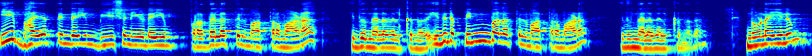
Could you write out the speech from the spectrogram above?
ഈ ഭയത്തിന്റെയും ഭീഷണിയുടെയും പ്രതലത്തിൽ മാത്രമാണ് ഇത് നിലനിൽക്കുന്നത്. ഇതിന്റെ പിൻബലത്തിൽ മാത്രമാണ് ഇത് നിലനിൽക്കുന്നത്. നുണയിലും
